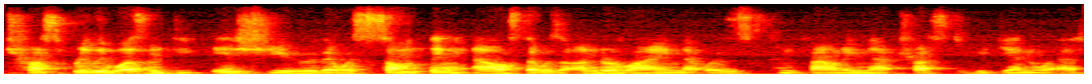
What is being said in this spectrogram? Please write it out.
trust really wasn't the issue. There was something else that was underlying that was confounding that trust to begin with.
